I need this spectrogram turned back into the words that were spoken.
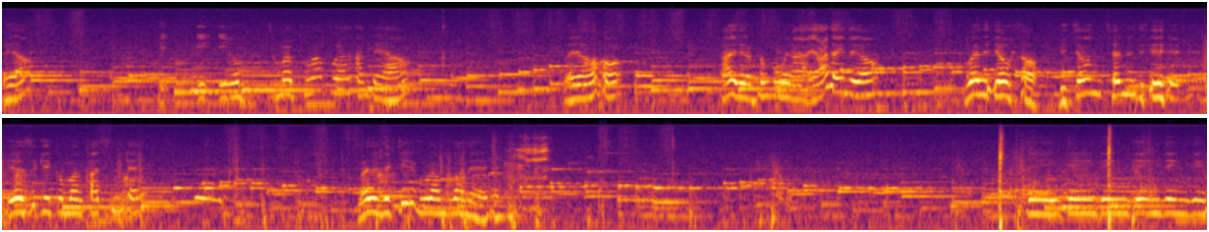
왜요? 이, 이, 이거 정말 불안불안한데요 왜요? 아니 그냥 평범한 야생인데요 왜 여기서 미션 챌린지 이랬을겠구만 같은데 왜 느낌이 불안불안해 띵띵띵띵띵띵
